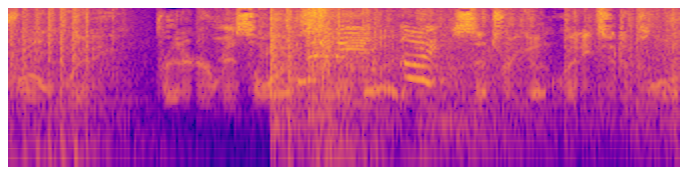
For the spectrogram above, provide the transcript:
Drone ready. Predator missile on standby. Sentry gun ready to deploy.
